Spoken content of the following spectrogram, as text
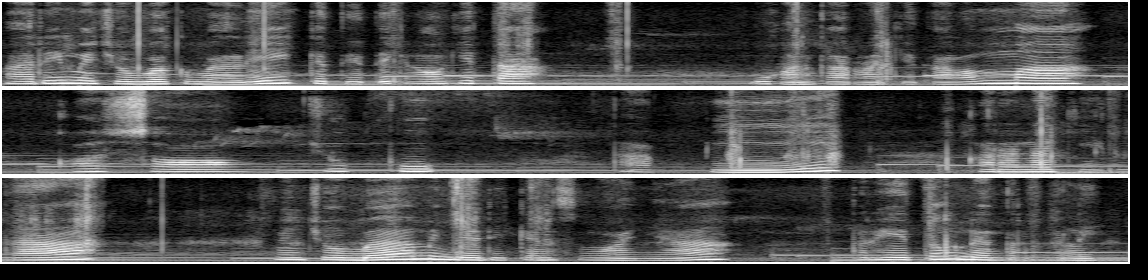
Mari mencoba kembali ke titik nol kita. Bukan karena kita lemah, kosong, cupu, tapi karena kita mencoba menjadikan semuanya terhitung dan terpilih.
